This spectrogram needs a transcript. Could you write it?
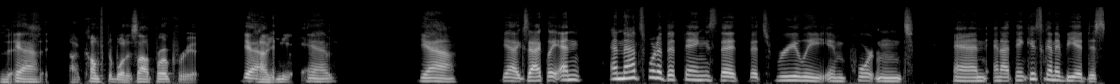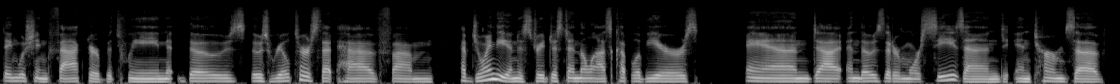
Yeah. It's not comfortable. It's not appropriate. Yeah, you know yeah, yeah, yeah, exactly. And and that's one of the things that that's really important. And and I think it's going to be a distinguishing factor between those those realtors that have um, have joined the industry just in the last couple of years, and uh, and those that are more seasoned in terms of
